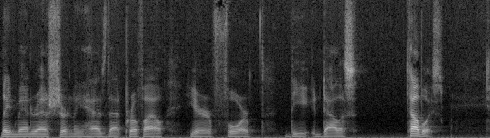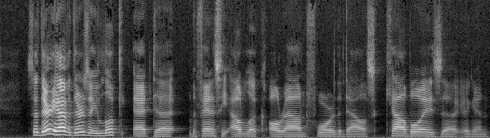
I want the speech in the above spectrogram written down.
Leighton Vander Esch certainly has that profile here for the Dallas Cowboys. So there you have it. There's a look at uh, the fantasy outlook all around for the Dallas Cowboys. Uh, again,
